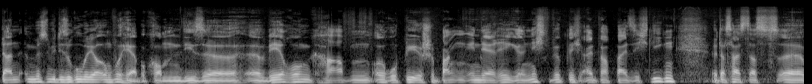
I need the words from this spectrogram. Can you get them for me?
dann müssen wir diese Rubel ja irgendwo herbekommen. Diese äh, Währung haben europäische Banken in der Regel nicht wirklich einfach bei sich liegen. Das heißt, das äh,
